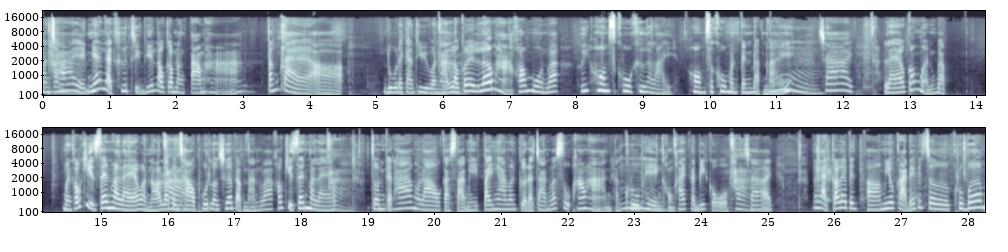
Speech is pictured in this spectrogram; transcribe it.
มันใช่ เนี่ยแหละคือสิ่งที่เรากำลังตามหา ตั้งแต่อ่าดูรายการทีวีวันนั้นค่ะเราก็เลยเริ่มหาข้อมูลว่าเฮ้ยโฮมส o ูลคืออะไรโฮมส o ูลมันเป็นแบบไหนอืมใช่ แล้วก็เหมือนแบบเหมือนเขาขีดเส้นมาแล้วอะเนาะเราเป็นค่ะชาวพุทธเราเชื่อแบบนั้นว่าเขาขีดเส้นมาแล้วค่ะจนกระทั่งเรากับสามีไปงานวันเกิดอาจารย์วสุห้าวหารค่ะอืมครูเพลงของค่ายแกรมมี่โกค่ะใช่ นั่นแหละก็เลยเป็นเอ่อมีโอกาสได้ไปเจอครูเบิ้ม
